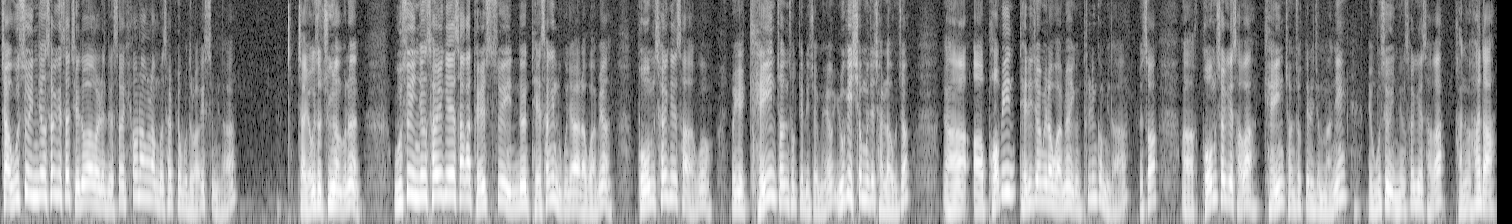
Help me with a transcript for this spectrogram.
자, 우수 인증 설계사 제도와 관련돼서 현황을 한번 살펴보도록 하겠습니다. 자, 여기서 중요한 거는 우수 인증 설계사가 될 수 있는 대상이 누구냐라고 하면 보험 설계사하고 여기 개인 전속 대리점이에요. 이게 시험 문제 잘 나오죠. 아, 어, 법인 대리점이라고 하면 이건 틀린 겁니다. 그래서 어, 보험 설계사와 개인 전속 대리점만이 우수 인증 설계사가 가능하다.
